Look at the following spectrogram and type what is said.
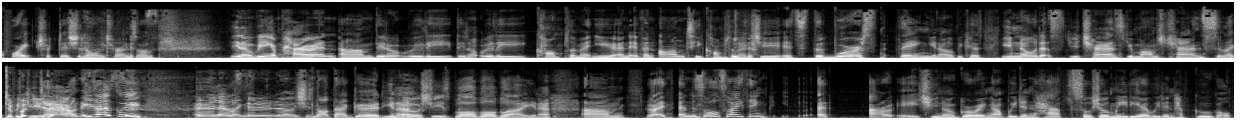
quite traditional in terms yes. of you know, being a parent, um, they don't really they don't really compliment you. And if an auntie compliments you, it's the worst thing, you know, because you know that's your chance, your mom's chance to like to put, you, you down. down. Exactly. And yes. they're like, no, no, no, she's not that good, you know, she's blah, blah, blah, you know. Um, right. And it's also, I think, at our age, you know, growing up, we didn't have social media, we didn't have Google.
